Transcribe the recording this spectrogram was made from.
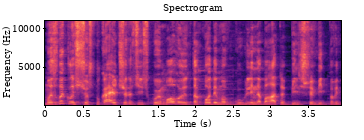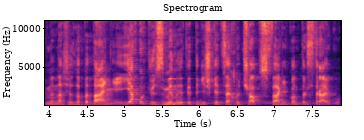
Ми звикли, що шукаючи російською мовою, знаходимо в Гуглі набагато більше відповідей на наші запитання. І я хочу змінити трішки це хоча б в сфері Counter-Strike.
